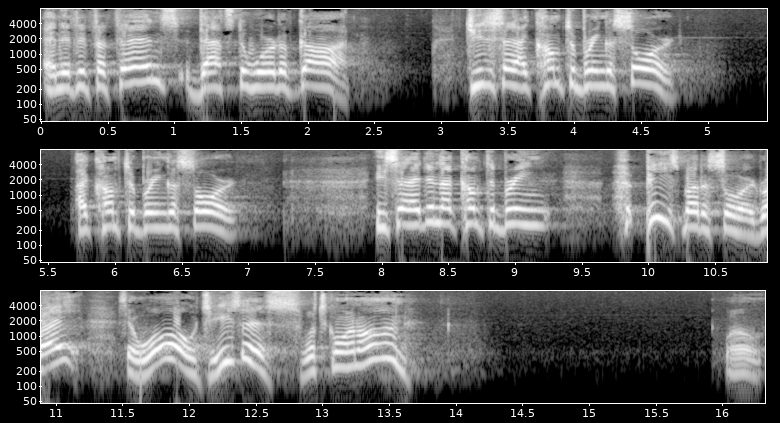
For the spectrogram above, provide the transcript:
And if it offends, that's the word of God. Jesus said, I come to bring a sword. I come to bring a sword. He said, I did not come to bring peace but a sword, right? He said, Whoa, Jesus, what's going on? Well,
